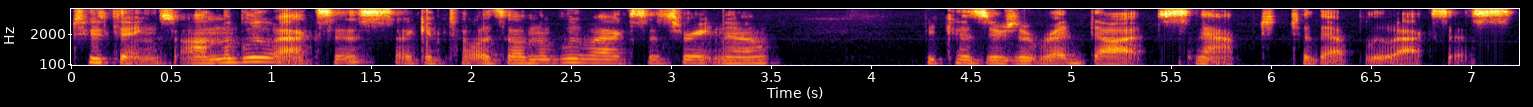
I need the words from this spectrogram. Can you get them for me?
Two things. On the blue axis, I can tell it's on the blue axis right now because there's a red dot snapped to that blue axis.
